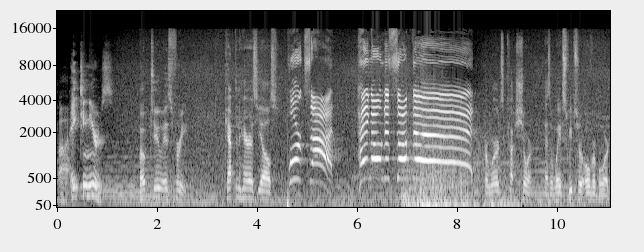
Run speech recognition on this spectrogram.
Uh, 18 years. Boat 2 is free. Captain Harris yells, Port side! Hang on to something! her words cut short as a wave sweeps her overboard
